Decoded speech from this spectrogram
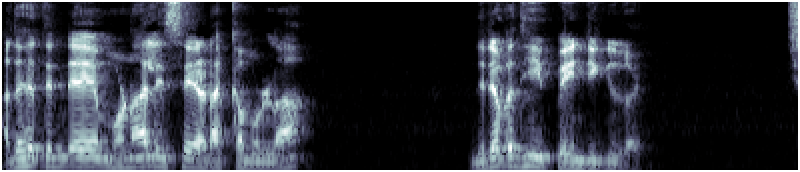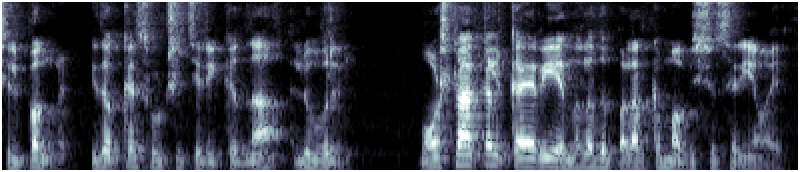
അദ്ദേഹത്തിന്റെ മൊണാലിസ അടക്കമുള്ള നിരവധി പെയിന്റിങ്ങുകൾ ശില്പങ്ങൾ ഇതൊക്കെ സൂക്ഷിച്ചിരിക്കുന്ന ലൂറിൽ മോഷ്ടാക്കൾ കയറി എന്നുള്ളത് പലർക്കും അവിശ്വസനീയമായിരുന്നു.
